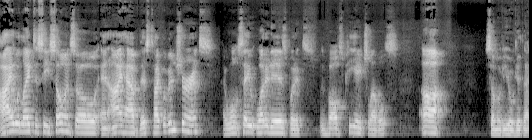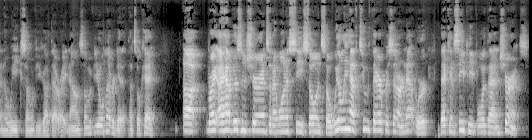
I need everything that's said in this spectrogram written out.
I would like to see so and so, and I have this type of insurance, I won't say what it is, but it involves pH levels. Uh, some of you will get that in a week. Some of you got that right now, and some of you will never get it. That's okay. Uh, right, I have this insurance and I want to see so and so. We only have two therapists in our network that can see people with that insurance.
